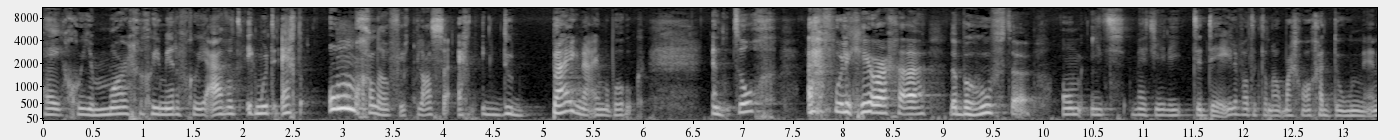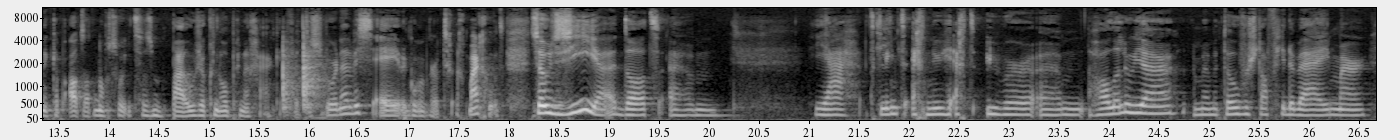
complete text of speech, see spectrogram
Hey, goedemorgen, goedemiddag, goedenavond. Ik moet echt ongelooflijk plassen. Echt, ik doe het bijna in mijn broek. En toch eh, voel ik heel erg eh, de behoefte om iets met jullie te delen. Wat ik dan ook maar gewoon ga doen. En ik heb altijd nog zoiets als een pauzeknop. En dan ga ik even tussendoor naar de wc. En dan kom ik weer terug. Maar goed, zo zie je dat. Ehm, ja, het klinkt echt nu echt uber um, halleluja. Met mijn toverstafje erbij. Maar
